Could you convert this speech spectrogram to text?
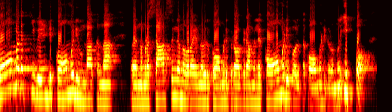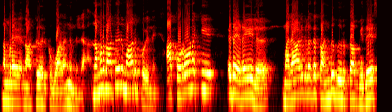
കോമഡിക്ക് വേണ്ടി കോമഡി ഉണ്ടാക്കുന്ന നമ്മുടെ സ്റ്റാർസിംഗ് എന്ന് പറയുന്ന ഒരു കോമഡി പ്രോഗ്രാമിലെ കോമഡി പോലത്തെ കോമഡികളൊന്നും ഇപ്പോ നമ്മുടെ നാട്ടുകാർക്ക് വഴങ്ങുന്നില്ല. നമ്മുടെ നാട്ടുകാർ മാറിപ്പോയിന്നെ. ആ കൊറോണയ്ക്ക് ഇടയിൽ മലയാളികളൊക്കെ കണ്ടു തീർത്ത വിദേശ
